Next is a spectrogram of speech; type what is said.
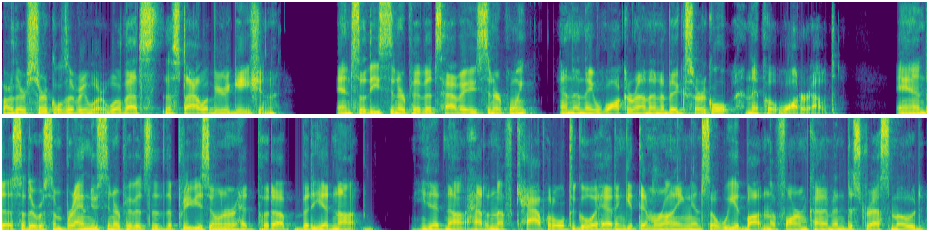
are there circles everywhere?" Well, that's the style of irrigation. And so these center pivots have a center point, and then they walk around in a big circle and they put water out. And uh, so there was some brand new center pivots that the previous owner had put up, but he had not he had not had enough capital to go ahead and get them running. And so we had bought in the farm kind of in distress mode.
